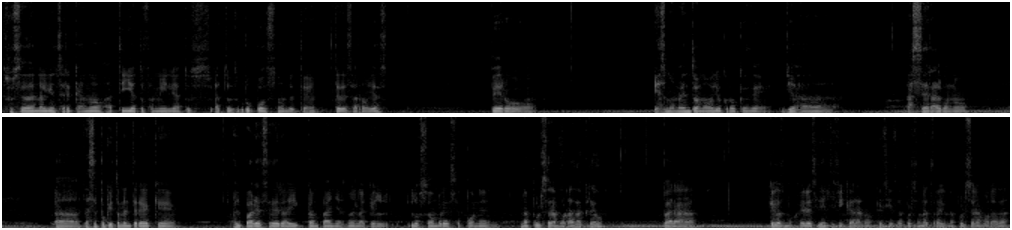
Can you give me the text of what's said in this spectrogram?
suceda en alguien cercano a ti, a tu familia, a tus, a tus grupos donde te, te desarrollas. Pero es momento, ¿no? Yo creo que de ya hacer algo, ¿no? Uh, hace poquito me enteré que al parecer hay campañas, ¿no? En la que los hombres se ponen una pulsera morada, creo, para que las mujeres identificaran, ¿no? Que si esa persona trae una pulsera morada,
